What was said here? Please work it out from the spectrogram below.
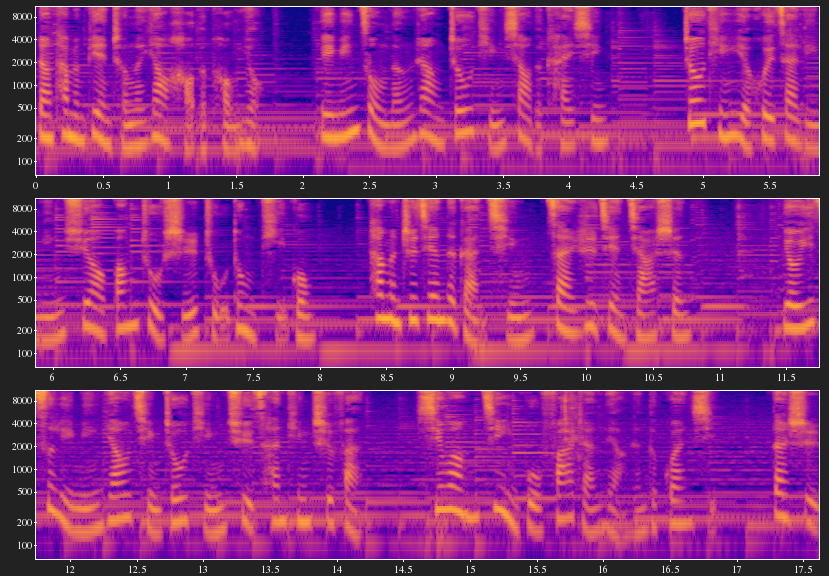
让他们变成了要好的朋友。李明总能让周婷笑得开心，周婷也会在李明需要帮助时主动提供，他们之间的感情在日渐加深。有一次，李明邀请周婷去餐厅吃饭，希望进一步发展两人的关系，但是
